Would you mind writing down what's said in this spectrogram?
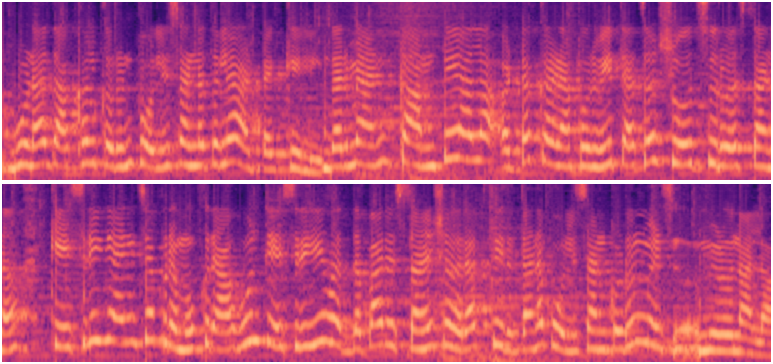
गुन्हा दाखल करून पोलिसांना त्याला अटक केली. दरम्यान कामते याला अटक करण्यापूर्वी त्याचा शोध सुरू असताना केसरी गँगचा प्रमुख राहुल केसरीही हद्दपार असताना शहरात फिरताना पोलिसांकडून मिळून आला.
